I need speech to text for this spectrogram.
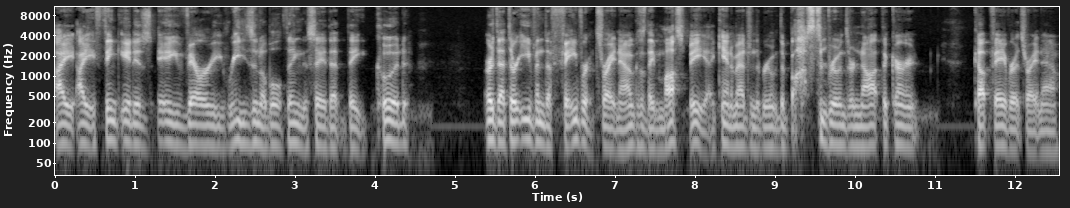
I I think it is a very reasonable thing to say that they could or that they're even the favorites right now because they must be. I can't imagine the Bruins, the Boston Bruins are not the current cup favorites right now.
